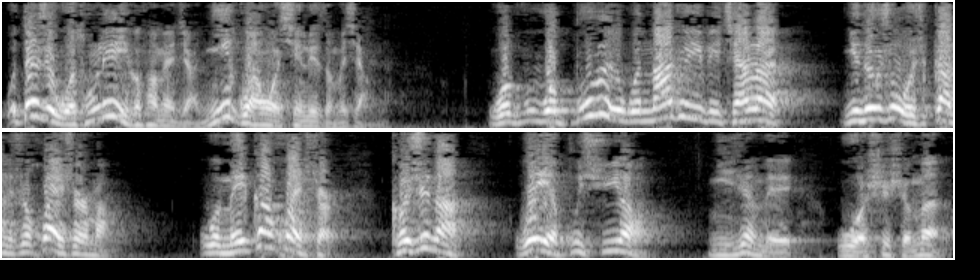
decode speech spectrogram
我但是我从另一个方面讲，你管我心里怎么想的？我我不问，我拿出一笔钱来，你能说我是干的是坏事吗？我没干坏事，可是呢，我也不需要你认为我是什么。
